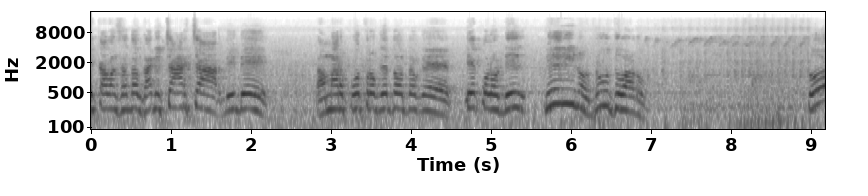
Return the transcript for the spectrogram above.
એકાવન, સત્તાવન, ગાડી ચાર ચાર, બે બે અમારો પોતરો કહેતો હતો કે ટેકોલો ડેરીનો દૂધવાળો. તો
